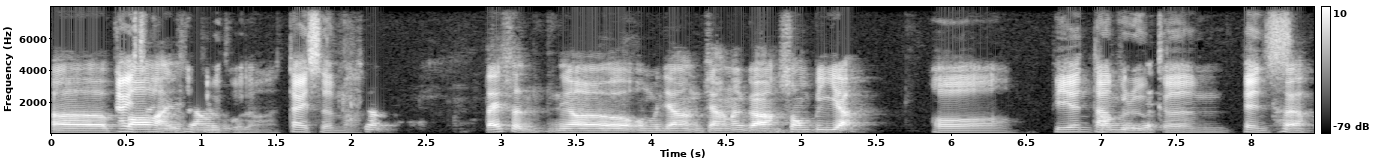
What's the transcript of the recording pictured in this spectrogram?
呃，包含像德国的嘛，戴森嘛，Dyson，你要我们讲讲那个啊双 B 啊，哦，B N W 跟 Benz，对啊，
